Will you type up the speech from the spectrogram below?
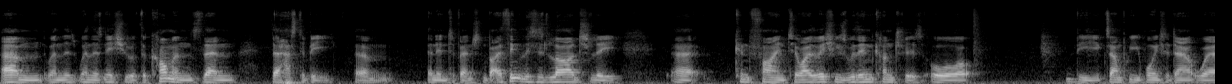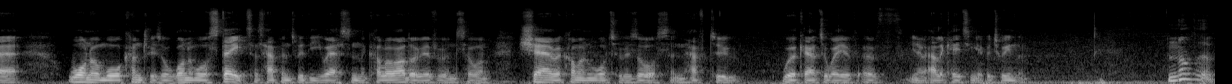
um, when there's when there's an issue of the commons, then there has to be um, an intervention. But I think this is largely uh, confined to either issues within countries or the example you pointed out where one or more countries or one or more states, as happens with the US and the Colorado River and so on, share a common water resource and have to work out a way of, of you know allocating it between them. Another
